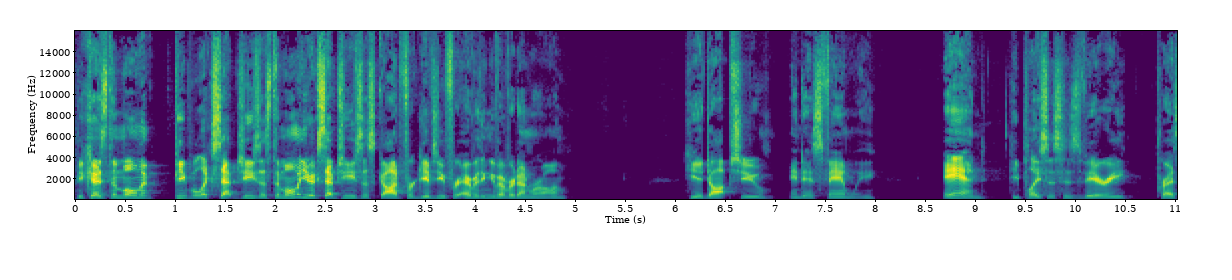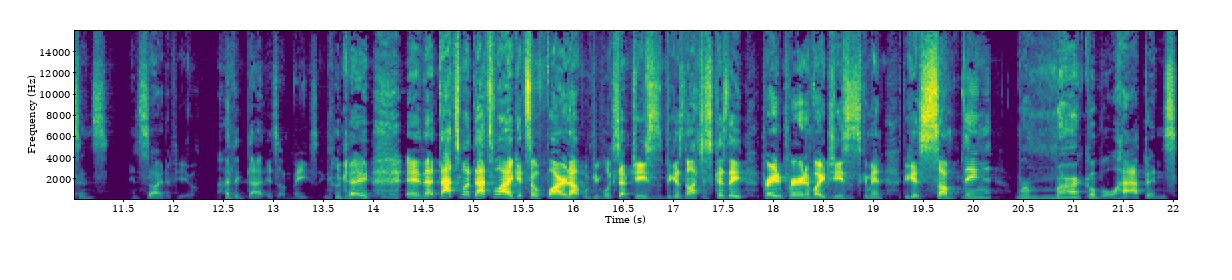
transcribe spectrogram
because the moment people accept Jesus, the moment you accept Jesus, God forgives you for everything you've ever done wrong. He adopts you into his family, and he places his very presence inside of you. I think that is amazing, okay? And that, that's, what, that's why I get so fired up when people accept Jesus, because not just because they pray a prayer and invite Jesus to come in, because something remarkable happens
